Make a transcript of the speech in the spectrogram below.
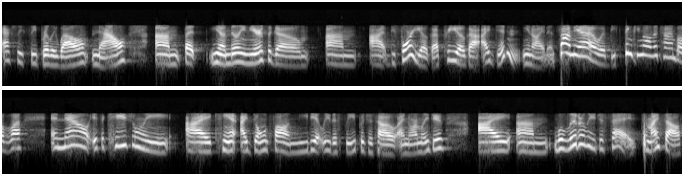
actually sleep really well now, um, but you know a million years ago um I before yoga, pre yoga, I didn't. You know, I had insomnia, I would be thinking all the time, blah blah blah. And now if occasionally I can't I don't fall immediately to sleep, which is how I normally do, I um will literally just say to myself,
